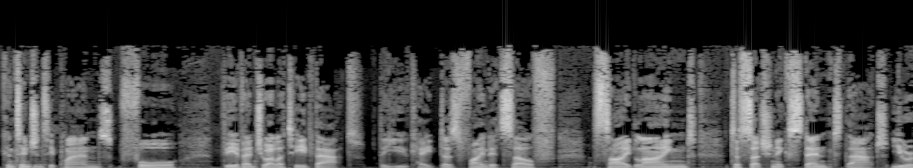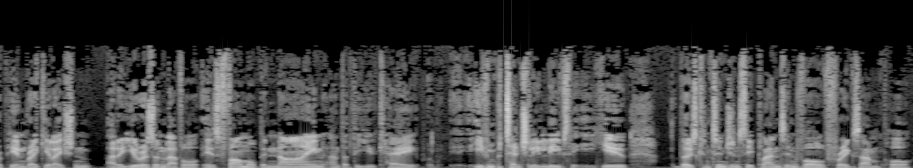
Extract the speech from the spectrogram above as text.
contingency plans for the eventuality that the UK does find itself sidelined to such an extent that European regulation at a Eurozone level is far more benign and that the UK even potentially leaves the EU. Those contingency plans involve, for example,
